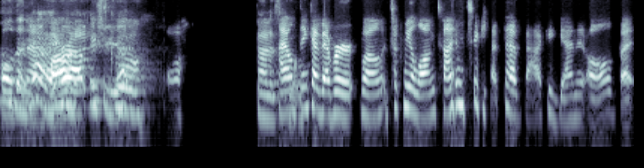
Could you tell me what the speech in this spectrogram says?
Oh, holding that- that, yeah, bar know up. that That's picture, yeah. cool. That is I don't cool. think I've ever, well, it took me a long time to get that back again at all, but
